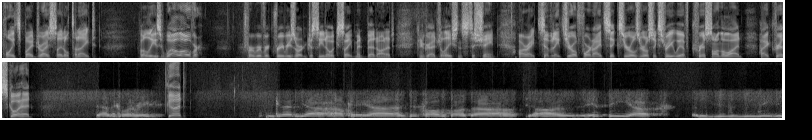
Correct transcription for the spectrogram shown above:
points by Draisaitl tonight. Well, he's well over for River Cree Resort and Casino excitement bet on it. Congratulations to Shane. All right, 780-496-0063. We have Chris on the line. Hi, Chris. Go ahead. How's it going, Reed? Good. Good, yeah. Okay, uh, just called about uh, uh, is the uh, the,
